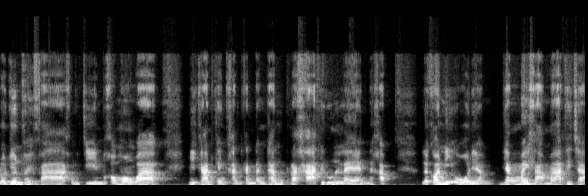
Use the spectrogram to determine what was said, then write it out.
รถยนต์ไฟฟ้าของจีนเขามองว่ามีการแข่งขันกันทางท่านราคาที่รุนแรงนะครับ แล้วก็ NEO เนี่ยยังไม่สามารถที่จะ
